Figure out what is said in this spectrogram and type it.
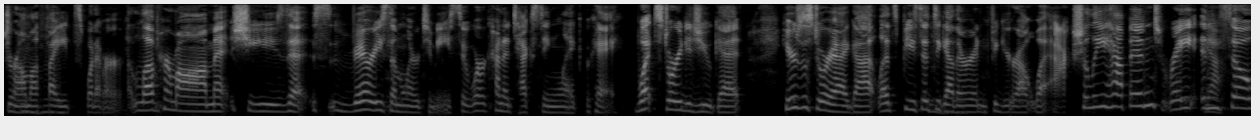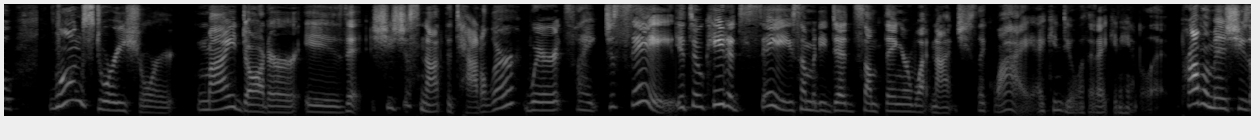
drama mm-hmm. fights, whatever. Love her mom. She's very similar to me. So we're kind of texting, like, okay, what story did you get? Here's a story I got. Let's piece it mm-hmm. together and figure out what actually happened. Right. And yeah. so, long story short, my daughter is she's just not the tattler where it's like just say it's okay to say somebody did something or whatnot she's like why i can deal with it i can handle it problem is she's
